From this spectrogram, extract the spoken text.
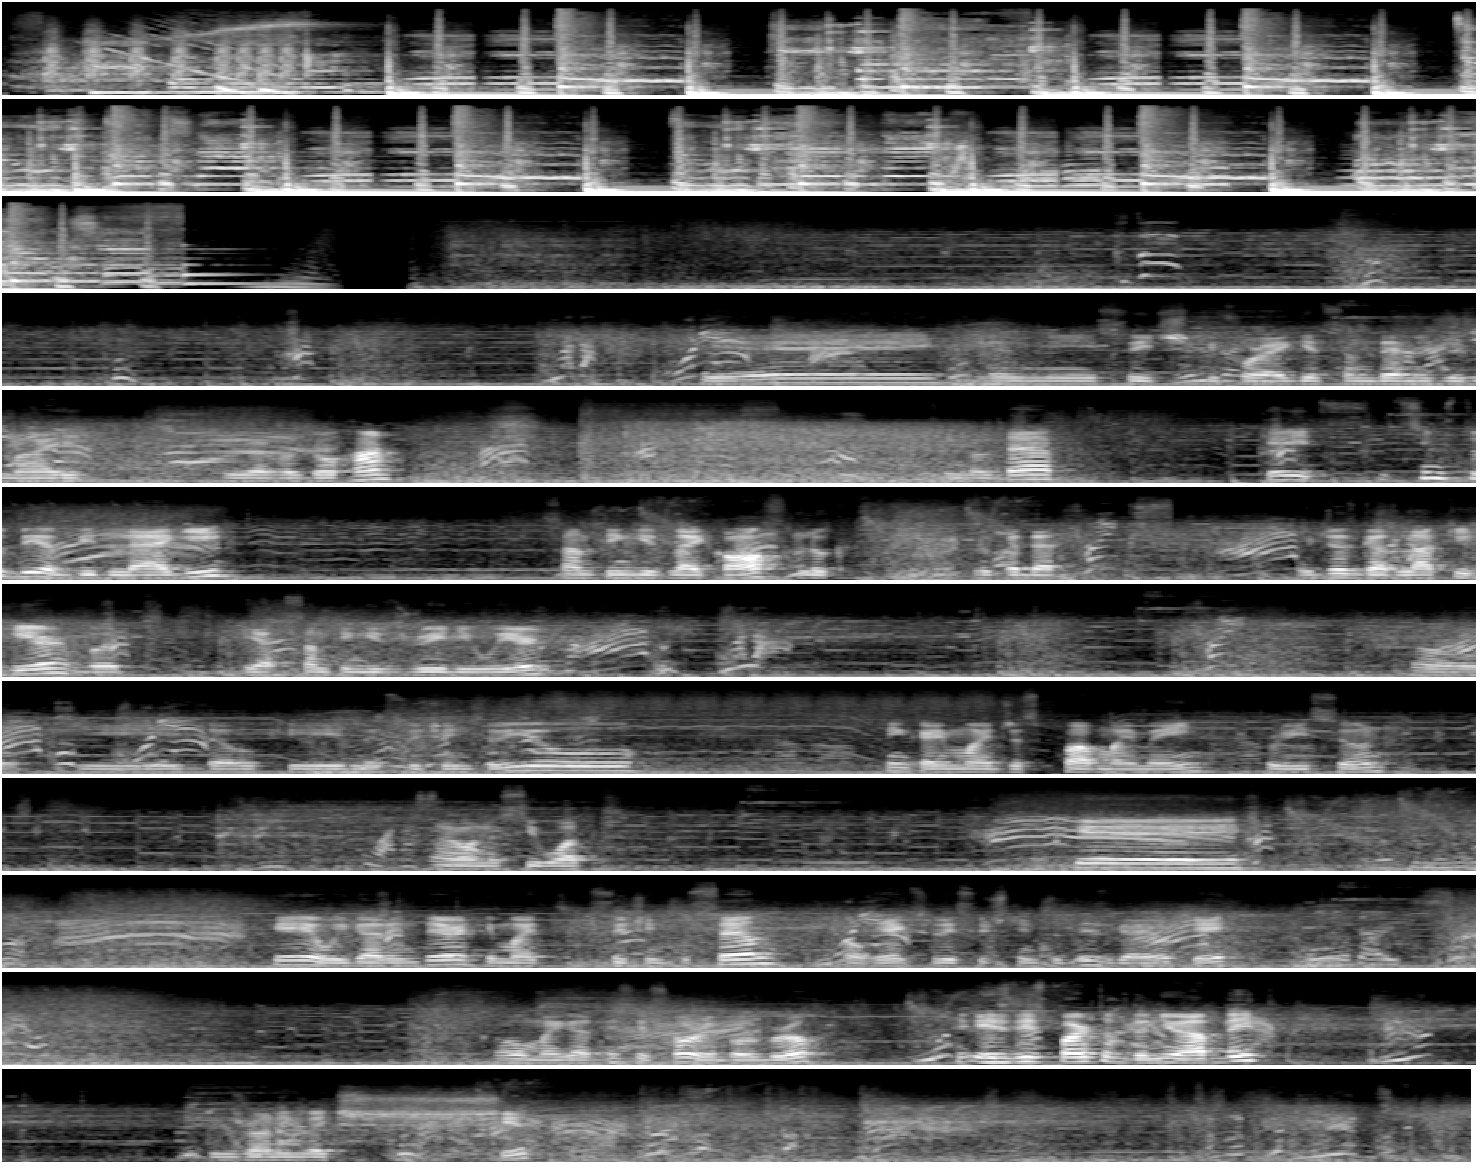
Before I get some damage with my whoever Gohan. Single tap. Okay, it, it seems to be a bit laggy. Something is like off. Look, look at that. We just got lucky here, but yeah, something is really weird. Okay, okay, let's switch into you. I think I might just pop my main pretty soon. I wanna see what... Okay... Okay, we got in there, he might switch into Cell. Oh, he actually switched into this guy, okay. Oh my god, this is horrible, bro. Is this part of the new update? He's running like shit.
